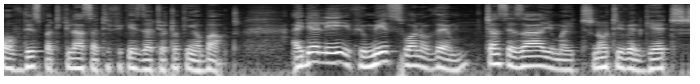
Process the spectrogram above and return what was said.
of these particular certificates that you're talking about. Ideally, if you miss one of them, chances are you might not even get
